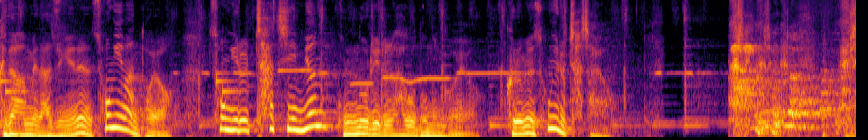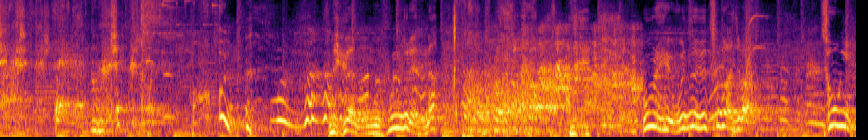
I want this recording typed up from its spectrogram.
그 다음에 나중에는 송이만 둬요. 송이를 찾으면 공놀이를 하고 노는 거예요. 그러면 송이를 찾아요. 내가 너무 흥분했나? 네. 우리 무슨 유튜브 하지 마. 송이.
